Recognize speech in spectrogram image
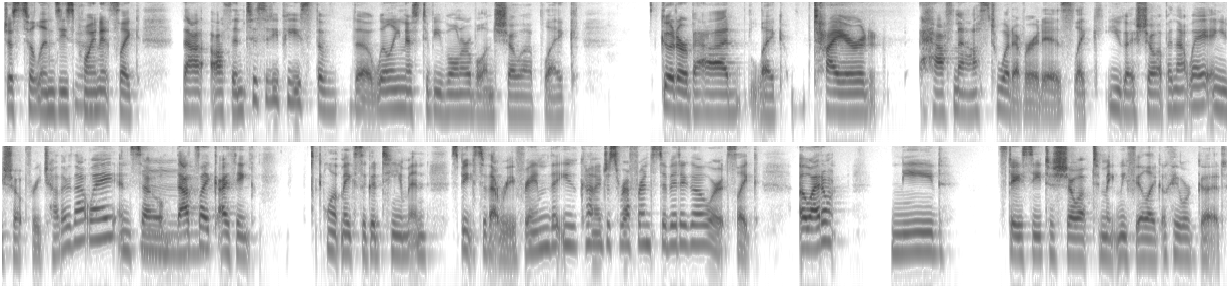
just to Lindsey's point, it's like that authenticity piece, the the willingness to be vulnerable and show up like good or bad, like tired, half mast, whatever it is, like you guys show up in that way and you show up for each other that way. And so that's like, I think, what makes a good team and speaks to that reframe that you kind of just referenced a bit ago, where it's like, oh, I don't need Stacy to show up to make me feel like, okay, we're good.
